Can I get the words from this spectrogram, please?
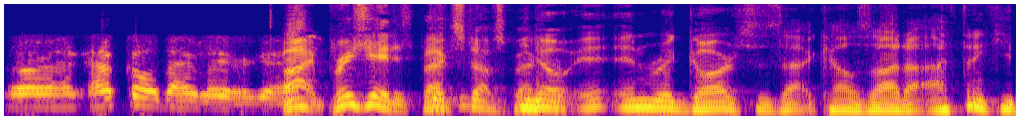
All right, I'll call back later, guys. All right, appreciate it, good Spectrum. stuff. You know, in, in regards to Zach Calzada, I think he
